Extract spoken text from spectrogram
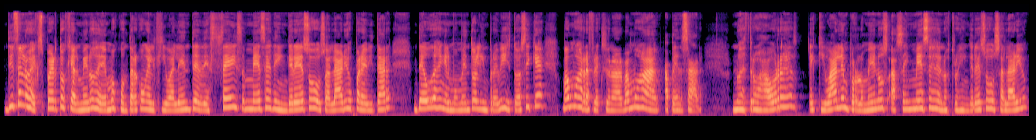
Dicen los expertos que al menos debemos contar con el equivalente de seis meses de ingresos o salarios para evitar deudas en el momento del imprevisto. Así que vamos a reflexionar, vamos a, a pensar. ¿Nuestros ahorros equivalen por lo menos a seis meses de nuestros ingresos o salario?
